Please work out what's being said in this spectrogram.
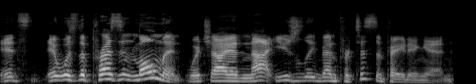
it's it was the present moment, which I had not usually been participating in.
